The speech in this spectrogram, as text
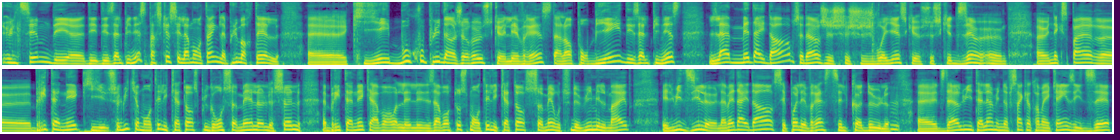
ultime des, euh, des, des alpinistes parce que c'est la montagne la plus mortelle, euh, qui est beaucoup plus dangereuse que l'Everest. Alors, pour bien des alpinistes, la médaille d'or, c'est d'ailleurs, je, je, je voyais ce que, ce que disait un, un, un expert euh, britannique, qui, celui qui a monté les 14 plus gros sommets, là, le seul euh, britannique à avoir, les, les avoir tous montés, les 14 sommets au-dessus de 8000 mètres. Et lui dit, le, la médaille d'or, c'est pas l'Everest, c'est le K2. Là. Euh, il dit, d'ailleurs, lui, est allé en 1995 et il disait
